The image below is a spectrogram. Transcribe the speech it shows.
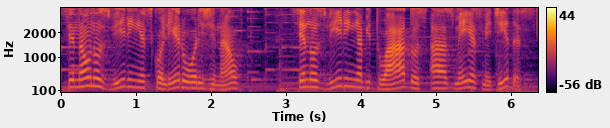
se não nos virem escolher o original, se nos virem habituados às meias medidas?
